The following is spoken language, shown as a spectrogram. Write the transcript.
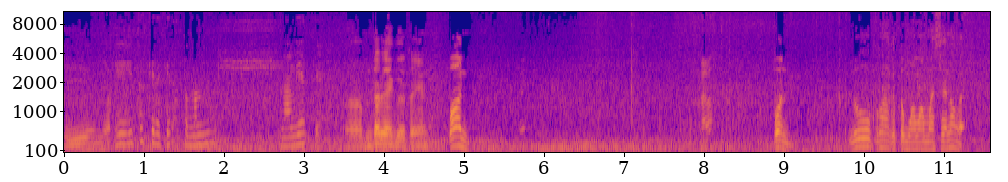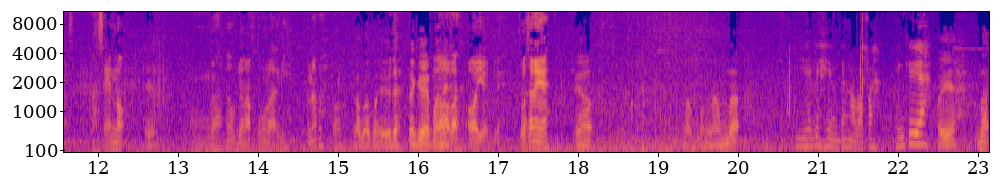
Iya, Mbak. Eh, itu kira-kira temen pernah lihat ya? Eh, bentar ya gue tanyain. Pon. Pon, lu pernah ketemu sama Mas Seno nggak? Mas Seno? Iya. Enggak, enggak, udah gak ketemu lagi. Kenapa? Oh, nggak apa-apa. Yaudah, thank you ya, Pon. Oh, ya. apa? Oh, ya udah. Terus sana ya. Ya. Nggak pernah, Mbak. Iya deh, ya udah nggak apa-apa. Thank you ya. Oh iya, Mbak,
